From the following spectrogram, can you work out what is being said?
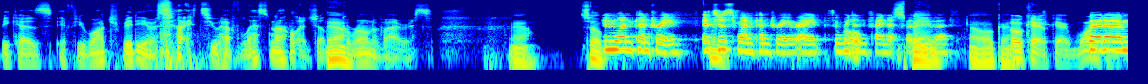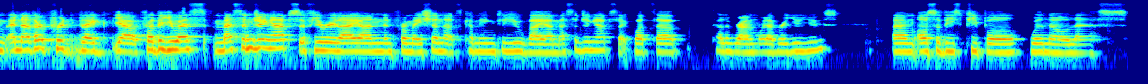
because if you watch video sites, you have less knowledge on Yeah. the coronavirus. Yeah. So In one country. It's In- just one country, right? So we Oh, didn't find it for the US. oh okay. Okay, okay. One But um, another pretty like yeah for the US messaging apps, if you rely on information that's coming to you via messaging apps like WhatsApp, Telegram, whatever you use, um, also these people will know less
